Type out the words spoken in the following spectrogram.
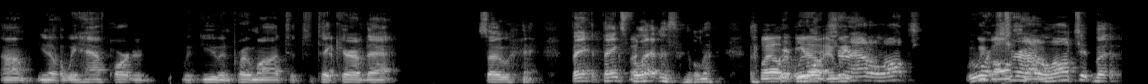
Um, you know, we have partnered with you and ProMod to, to take care of that. So th- thanks for letting us. Well, we, we know, weren't sure we, how to launch. We weren't also, sure how to launch it, but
